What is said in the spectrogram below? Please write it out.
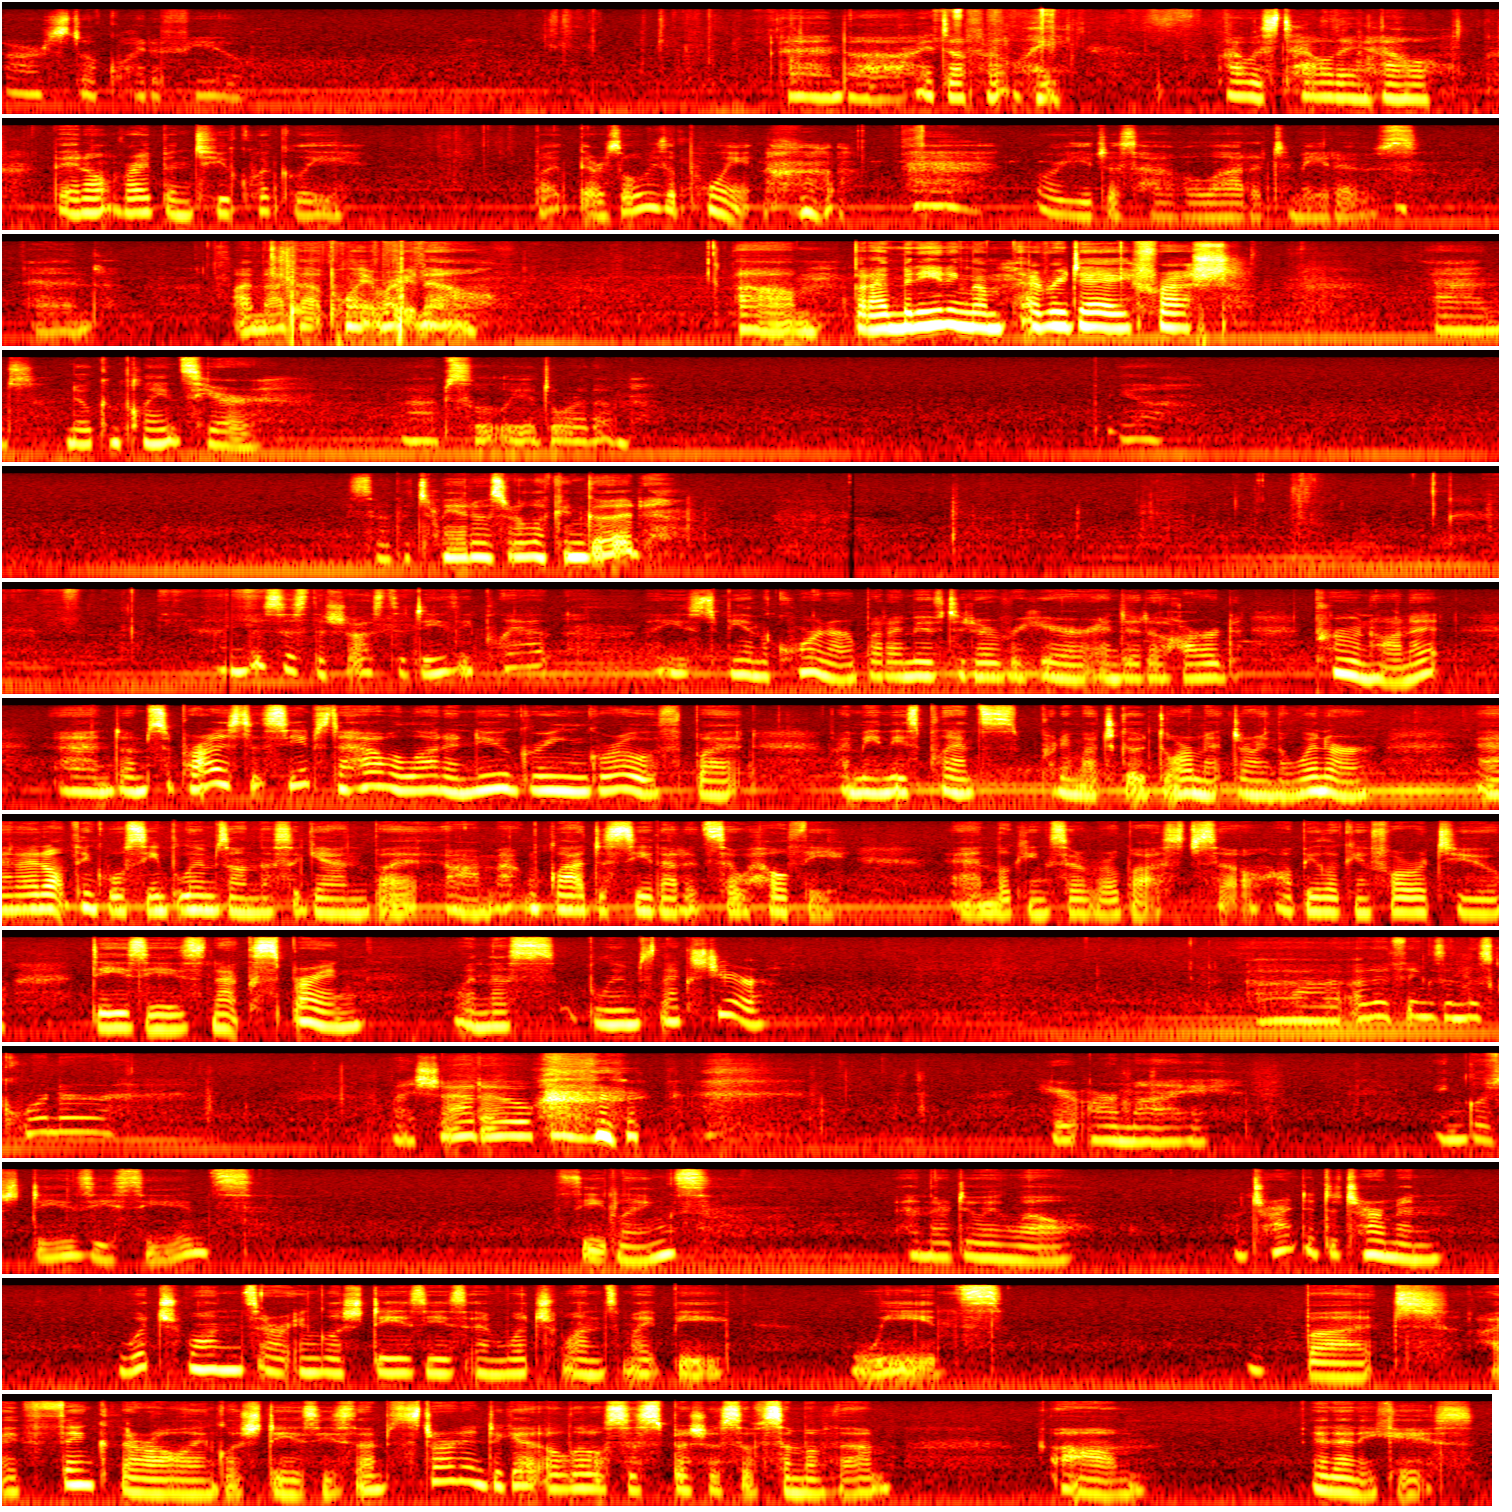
there are still quite a few. And uh, I definitely, I was touting how they don't ripen too quickly, but there's always a point where you just have a lot of tomatoes. And I'm at that point right now. Um, but I've been eating them every day, fresh, and no complaints here. I absolutely adore them. But yeah. So the tomatoes are looking good. And this is the Shasta daisy plant that used to be in the corner, but I moved it over here and did a hard prune on it. And I'm surprised it seems to have a lot of new green growth, but I mean, these plants pretty much go dormant during the winter, and I don't think we'll see blooms on this again, but um, I'm glad to see that it's so healthy and looking so robust. So I'll be looking forward to daisies next spring when this blooms next year. Uh, other things in this corner, my shadow. Here are my English daisy seeds, seedlings, and they're doing well. I'm trying to determine which ones are English daisies and which ones might be weeds. But I think they're all English daisies. I'm starting to get a little suspicious of some of them. Um, in any case,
